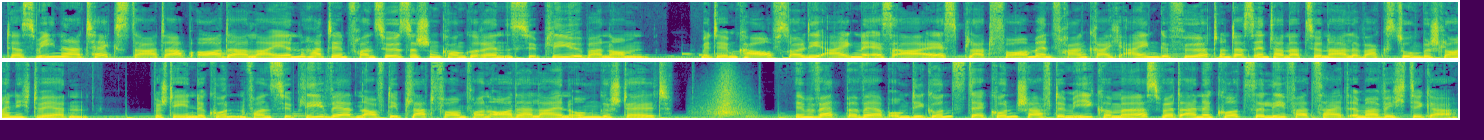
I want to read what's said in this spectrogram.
Das Wiener Tech-Startup Orderlion hat den französischen Konkurrenten Suppli übernommen. Mit dem Kauf soll die eigene SAS-Plattform in Frankreich eingeführt und das internationale Wachstum beschleunigt werden. Bestehende Kunden von Suppli werden auf die Plattform von Orderline umgestellt. Im Wettbewerb um die Gunst der Kundschaft im E-Commerce wird eine kurze Lieferzeit immer wichtiger.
